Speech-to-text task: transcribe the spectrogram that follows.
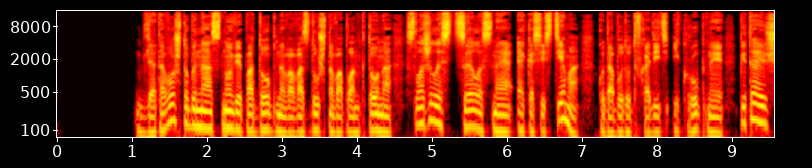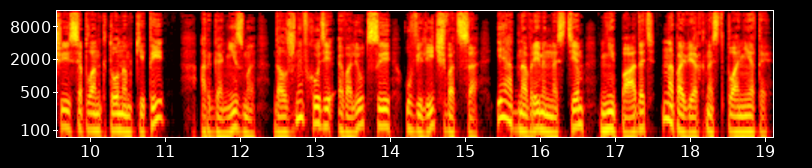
Для того, чтобы на основе подобного воздушного планктона сложилась целостная экосистема, куда будут входить и крупные, питающиеся планктоном киты, Организмы должны в ходе эволюции увеличиваться и одновременно с тем не падать на поверхность планеты.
